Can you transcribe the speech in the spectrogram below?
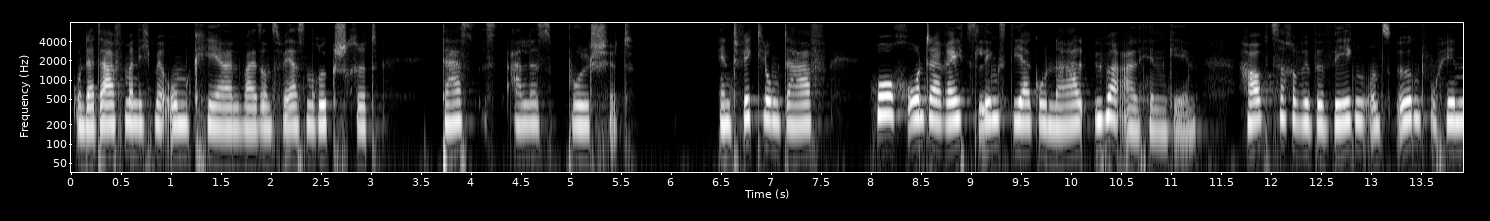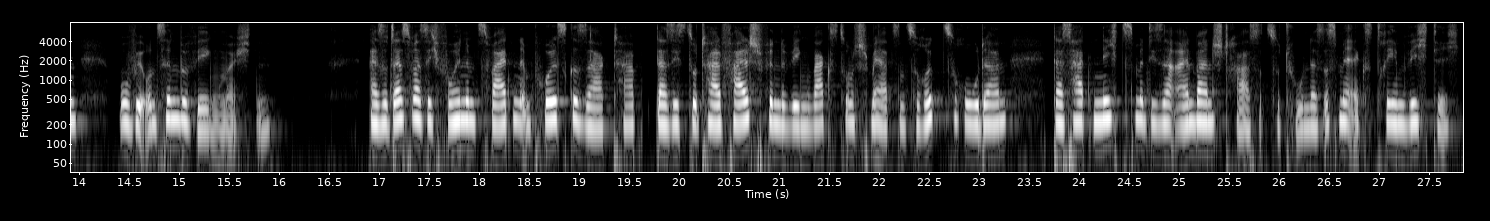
und da darf man nicht mehr umkehren, weil sonst wäre es ein Rückschritt. Das ist alles Bullshit. Entwicklung darf hoch, runter, rechts, links, diagonal, überall hingehen. Hauptsache, wir bewegen uns irgendwo hin, wo wir uns hinbewegen möchten. Also das, was ich vorhin im zweiten Impuls gesagt habe, dass ich es total falsch finde, wegen Wachstumsschmerzen zurückzurudern, das hat nichts mit dieser Einbahnstraße zu tun. Das ist mir extrem wichtig.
